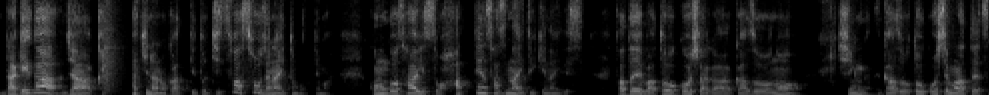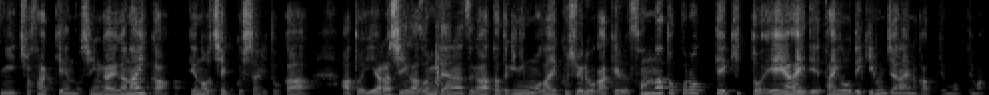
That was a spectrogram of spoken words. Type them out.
だけが、じゃあ価値なのかっていうと、実はそうじゃないと思ってます。今後サービスを発展させないといけないです。例えば投稿者が画像の画像を投稿してもらったやつに著作権の侵害がないかっていうのをチェックしたりとか、あといやらしい画像みたいなやつがあった時にモザイク終了をかける、そんなところってきっと AI で対応できるんじゃないのかって思ってます。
